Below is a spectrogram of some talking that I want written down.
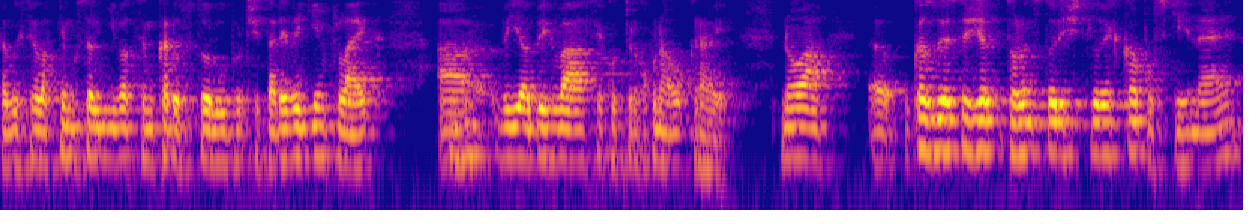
tak bych se vlastně musel dívat semka do stolu, protože tady vidím flek a mm-hmm. viděl bych vás jako trochu na okraji. No a ukazuje se, že tohle, když člověka postihne,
